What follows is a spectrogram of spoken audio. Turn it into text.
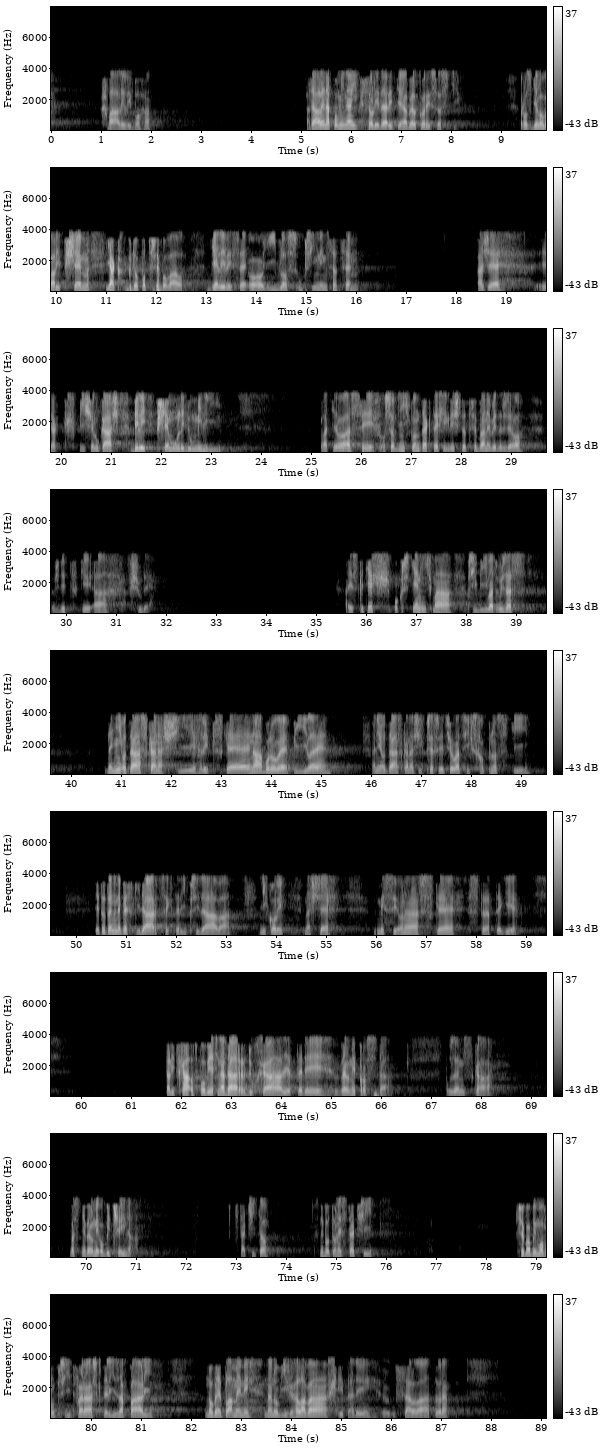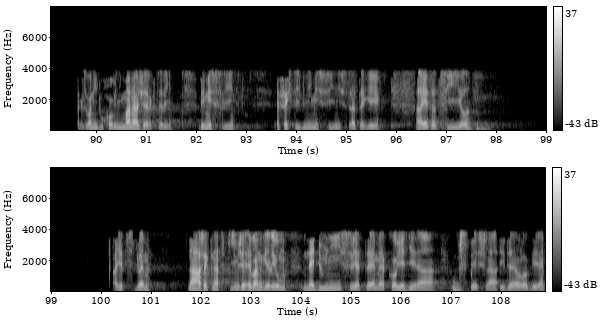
chválili Boha. A dále napomínají k solidaritě a velkorysosti. Rozdělovali všem, jak kdo potřeboval, dělili se o jídlo s upřímným srdcem. A že jak píše Lukáš, byli všemu lidu milí. Platilo asi v osobních kontaktech, i když to třeba nevydrželo vždycky a všude. A jestli těch pokřtěných má přibývat už zas, není otázka naší lidské náborové píle, ani otázka našich přesvědčovacích schopností, je to ten nebeský dárce, který přidává nikoli naše misionářské strategie. Ta lidská odpověď na dar ducha je tedy velmi prostá, pozemská, vlastně velmi obyčejná. Stačí to? Nebo to nestačí? Třeba by mohl přijít farář, který zapálí nové plameny na nových hlavách i tady u Salvátora. Takzvaný duchovní manažer, který vymyslí efektivní misijní strategii. Ale je to cíl a je cílem nářek nad tím, že evangelium neduní světem jako jediná úspěšná ideologie.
